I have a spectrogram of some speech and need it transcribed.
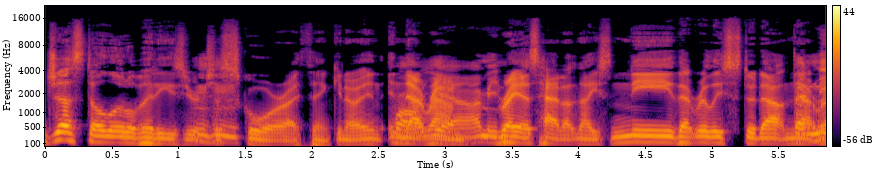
just a little bit easier to Mhm. score. I think you know in, in Well, that round, yeah, I mean- Reyes had a nice knee that really stood out in That that, knee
